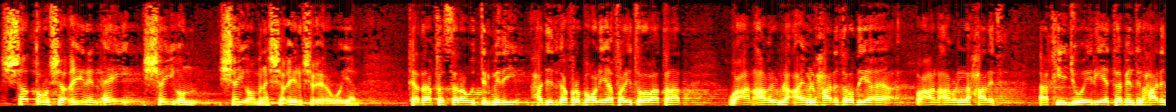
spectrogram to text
shatru shaciirin ay shayun shay oo min ashaciir shaciira weeyaan kada fasarahu tirmidiy xadiidka toddobaatanaad wacan camr bn xaari ahii juwayriyata bint alxaari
